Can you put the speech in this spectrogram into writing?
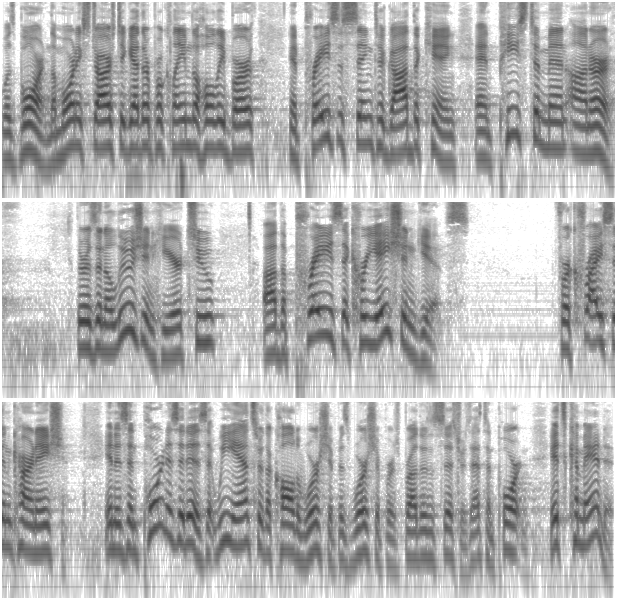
was born. The morning stars together proclaim the holy birth, and praises sing to God the King, and peace to men on earth. There is an allusion here to uh, the praise that creation gives for Christ's incarnation. And as important as it is that we answer the call to worship as worshipers, brothers and sisters, that's important. It's commanded.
